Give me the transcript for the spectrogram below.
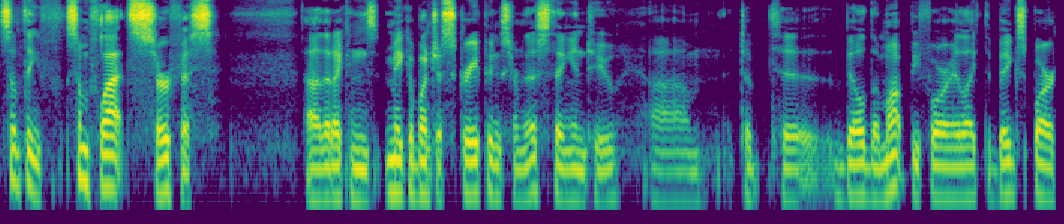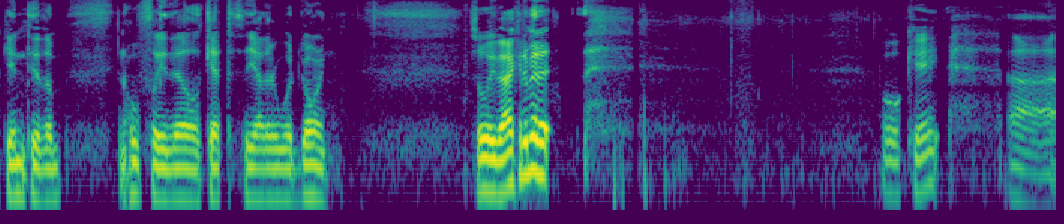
something, some flat surface uh, that I can make a bunch of scrapings from this thing into um, to, to build them up before I light the big spark into them, and hopefully they'll get the other wood going. So we'll be back in a minute. Okay. Uh,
